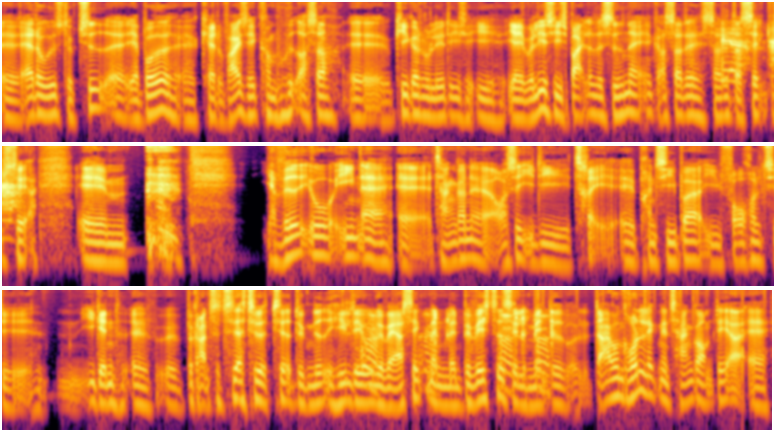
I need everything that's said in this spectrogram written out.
øh, er derude et stykke tid, øh, ja, både øh, kan du faktisk ikke komme ud, og så øh, kigger du lidt i, i, ja, jeg vil lige sige spejlet ved siden af, ikke? og så er det, så er det Ja. dig selv, du ser. Øhm, jeg ved jo, en af, af tankerne også i de tre øh, principper i forhold til, igen, øh, øh, begrænset til, til, til at dykke ned i hele det Mm. univers, ikke? Men, men bevidsthedselementet, der er jo en grundlæggende tanke om der, at,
